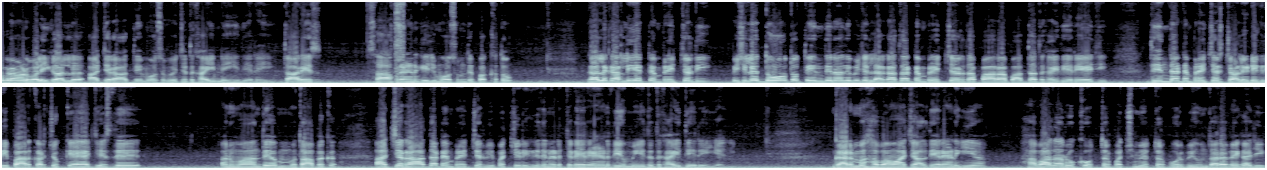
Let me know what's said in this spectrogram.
ਘਬਰਾਉਣ ਵਾਲੀ ਗੱਲ ਅੱਜ ਰਾਤ ਦੇ ਮੌਸਮ ਵਿੱਚ ਦਿਖਾਈ ਨਹੀਂ ਦੇ ਰਹੀ। ਤਾਰੇ ਸਾਫ਼ ਰਹਿਣਗੇ ਜੀ ਮੌਸਮ ਦੇ ਪੱਖ ਤੋਂ। ਗੱਲ ਕਰ ਲਈਏ ਟੈਂਪਰੇਚਰ ਦੀ, ਪਿਛਲੇ 2 ਤੋਂ 3 ਦਿਨਾਂ ਦੇ ਵਿੱਚ ਲਗਾਤਾਰ ਟੈਂਪਰੇਚਰ ਦਾ ਪਾਰਾ ਵਾਧਾ ਦਿਖਾਈ ਦੇ ਰਿਹਾ ਹੈ ਜੀ। ਦਿਨ ਦਾ ਟੈਂਪਰੇਚਰ 40 ਡਿਗਰੀ ਪਾਰ ਕਰ ਚੁੱਕਿਆ ਹੈ, ਜਿਸ ਦੇ ਅਨੁਮਾਨ ਦੇ ਮੁਤਾਬਕ ਅੱਜ ਰਾਤ ਦਾ ਟੈਂਪਰੇਚਰ ਵੀ 25 ਡਿਗਰੀ ਦੇ ਨੇੜੇ ਤੇੜੇ ਰਹਿਣ ਦੀ ਉਮੀਦ ਦਿਖਾਈ ਦੇ ਰਹੀ ਹੈ ਜੀ। ਗਰਮ ਹਵਾਵਾਂ ਚੱਲਦੀਆਂ ਰਹਿਣਗੀਆਂ ਹਵਾ ਦਾ ਰੁਖ ਉੱਤਰ ਪੱਛਮੀ ਉੱਤਰ ਪੂਰਬੀ ਹੁੰਦਾ ਰਹੇਗਾ ਜੀ।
